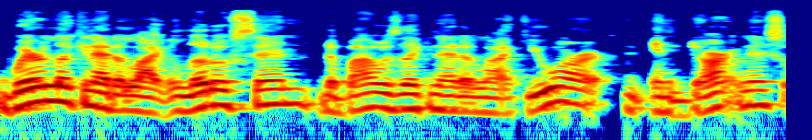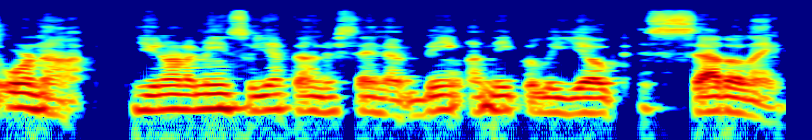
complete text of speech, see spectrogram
we're looking at it like little sin. The Bible's looking at it like you are in darkness or not. You know what I mean? So you have to understand that being unequally yoked is settling.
